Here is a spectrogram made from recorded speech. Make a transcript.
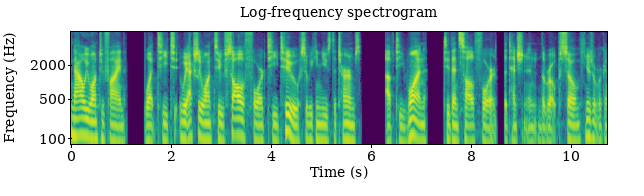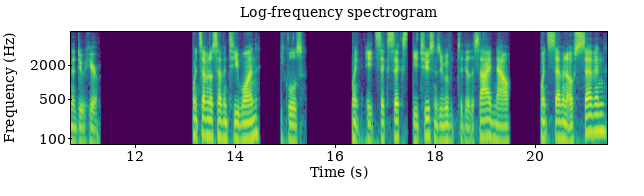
now we want to find what T2, we actually want to solve for T2 so we can use the terms of T1 to then solve for the tension in the rope. So here's what we're going to do here. 0.707 T1 equals 0.866 T2 since we moved to the other side. Now 0.707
